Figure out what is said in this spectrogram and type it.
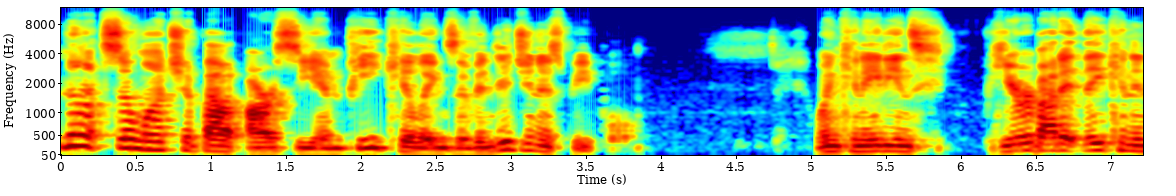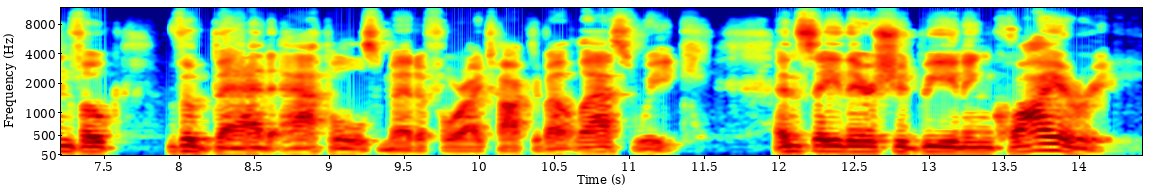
not so much about RCMP killings of Indigenous people. When Canadians hear about it, they can invoke the bad apples metaphor I talked about last week, and say there should be an inquiry.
